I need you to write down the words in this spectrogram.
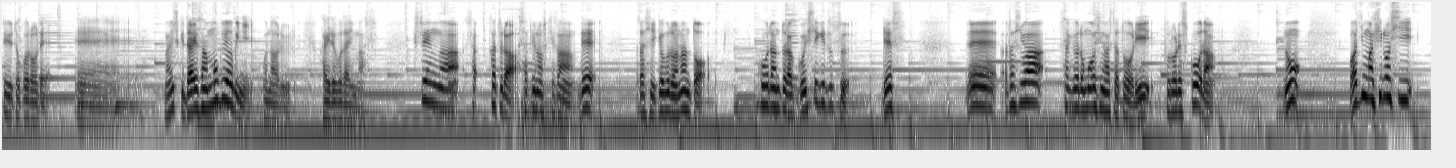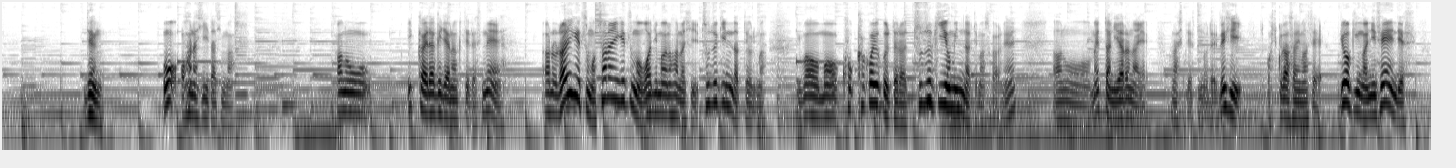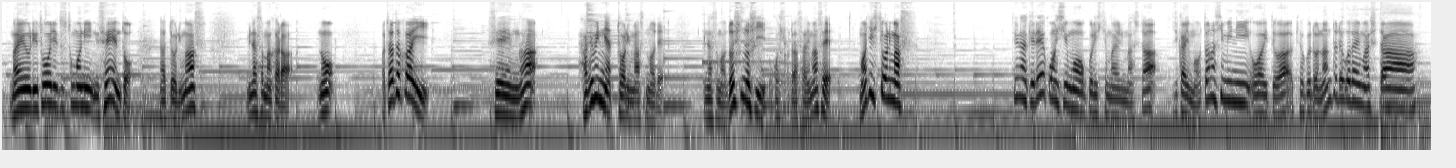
というところで、えー、毎月第3木曜日に行われる会でございます。出演が桂咲之助さんで、私、極道なんと、講談トラック1席ずつです。えー、私は先ほど申しました通り、プロレス講談の輪島博伝をお話しいたします。あの、1回だけじゃなくてですね、あの来月も再来月も輪島の話、続きになっております。今はもうかっこよく言ったら続き読みになってますからね。あのめったにやらない話ですので、ぜひお越しくださいませ。料金が2000円です。前売り当日ともに2000円となっております。皆様からの温かい声援が励みになっておりますので、皆様どしどしお越しくださいませ。お待ちしております。というわけで今週もお送りしてまいりました。次回もお楽しみに。お相手は極度なんとでございました。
